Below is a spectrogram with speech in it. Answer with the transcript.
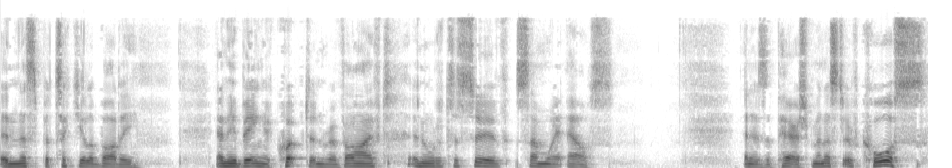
in this particular body, and they're being equipped and revived in order to serve somewhere else. And as a parish minister, of course,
